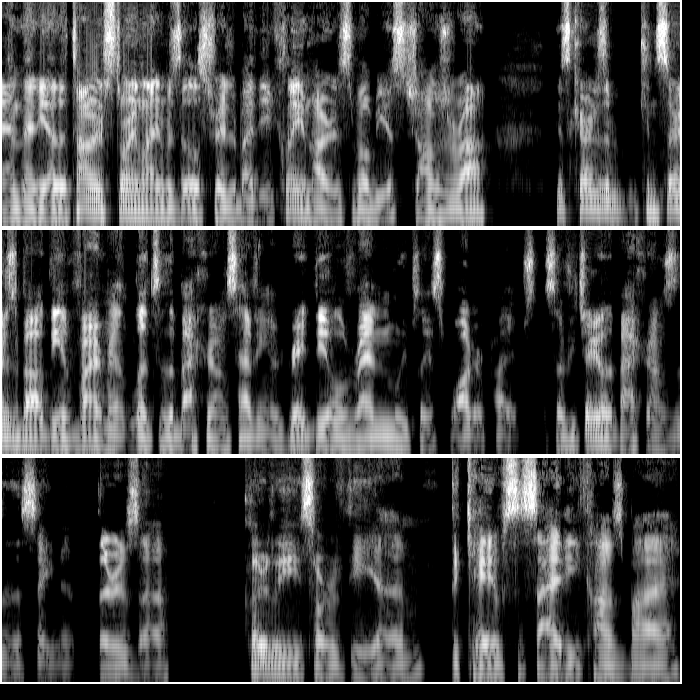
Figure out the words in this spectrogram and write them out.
And then, yeah, the Taarna storyline was illustrated by the acclaimed artist Moebius Jean Giraud. His concerns, about the environment led to the backgrounds having a great deal of randomly placed water pipes. So, if you check out the backgrounds in this segment, there is uh, clearly sort of the um, decay of society caused by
